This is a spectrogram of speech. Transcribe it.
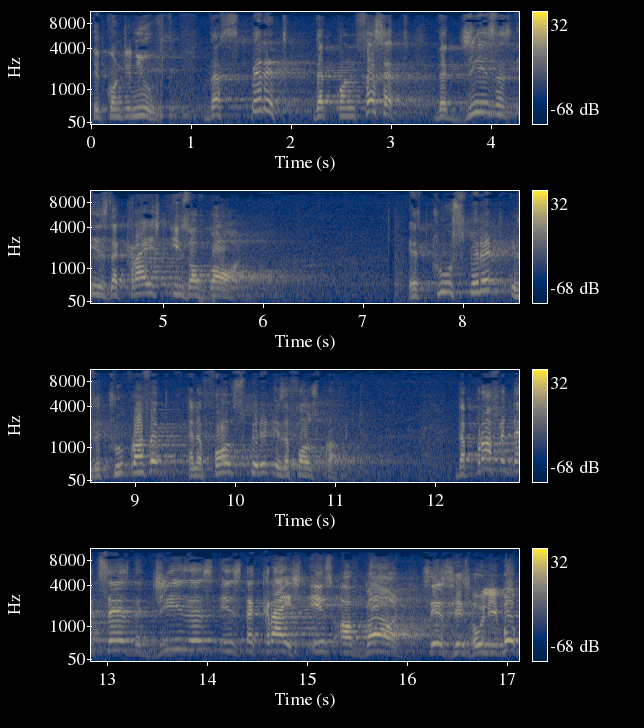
It continues, The spirit that confesseth that Jesus is the Christ is of God. A true spirit is a true prophet, and a false spirit is a false prophet. The prophet that says that Jesus is the Christ is of God, says his holy book.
